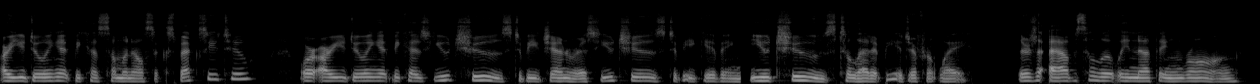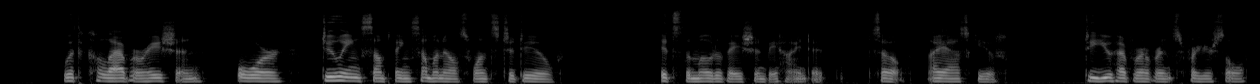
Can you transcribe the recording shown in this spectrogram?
Are you doing it because someone else expects you to? Or are you doing it because you choose to be generous, you choose to be giving, you choose to let it be a different way? There's absolutely nothing wrong with collaboration or doing something someone else wants to do. It's the motivation behind it. So I ask you do you have reverence for your soul?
